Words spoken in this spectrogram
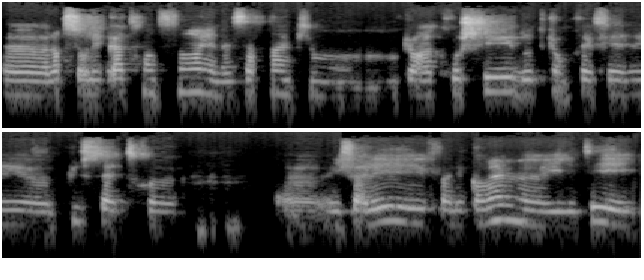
alors sur les quatre enfants, il y en a certains qui ont, qui ont accroché, d'autres qui ont préféré plus être. il fallait, il fallait quand même. Il était,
